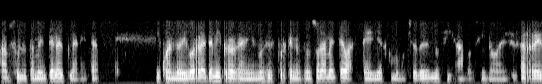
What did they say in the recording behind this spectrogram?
absolutamente en el planeta. Y cuando digo red de microorganismos es porque no son solamente bacterias, como muchas veces nos fijamos, sino es esa red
